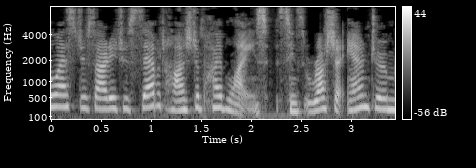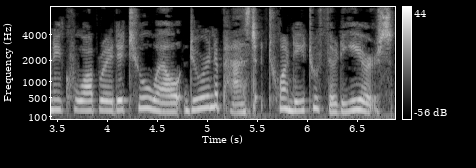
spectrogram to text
U.S. decided to sabotage the pipelines since Russia and Germany cooperated too well during the past 20 to 30 years,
